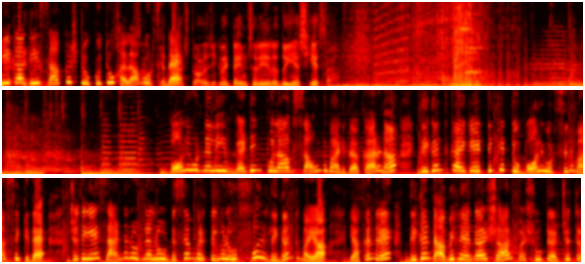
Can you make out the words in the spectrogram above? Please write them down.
ಹೀಗಾಗಿ ಸಾಕಷ್ಟು ಕುತೂಹಲ ಮೂಡಿಸಿದೆ. ಟೈಮ್ ಸರಿ ಇರೋದು ಕೆ ಸರ್. ಬಾಲಿವುಡ್ನಲ್ಲಿ ವೆಡ್ಡಿಂಗ್ ಪುಲಾವ್ ಸೌಂಡ್ ಮಾಡಿದ ಕಾರಣ ದಿಗಂತ್ ಕೈಗೆ ಟಿಕೆಟ್ ಟು ಬಾಲಿವುಡ್ ಸಿನಿಮಾ ಸಿಕ್ಕಿದೆ. ಜೊತೆಗೆ ಸ್ಯಾಂಡಲ್ವುಡ್ನಲ್ಲೂ ಡಿಸೆಂಬರ್ ತಿಂಗಳು ಫುಲ್ ದಿಗಂತ್ಮಯ. ಯಾಕಂದ್ರೆ ದಿಗಂತ್ ಅಭಿನಯದ ಶಾರ್ಪ್ ಶೂಟರ್ ಚಿತ್ರ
